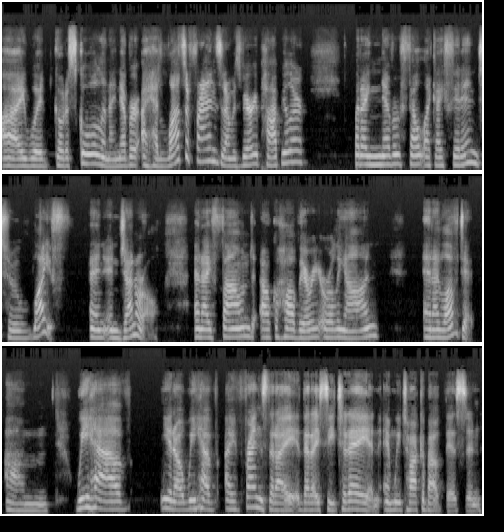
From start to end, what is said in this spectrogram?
I would go to school and I never, I had lots of friends and I was very popular, but I never felt like I fit into life and in general. And I found alcohol very early on and I loved it. Um, we have you know we have i have friends that i that i see today and and we talk about this and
